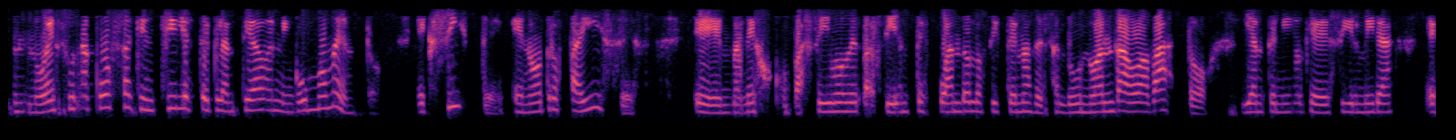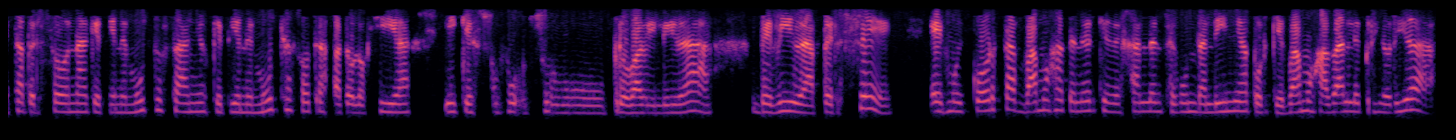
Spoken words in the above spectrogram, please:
no es una cosa que en Chile esté planteado en ningún momento. Existe en otros países eh, manejo compasivo de pacientes cuando los sistemas de salud no han dado abasto y han tenido que decir, mira, esta persona que tiene muchos años, que tiene muchas otras patologías y que su, su probabilidad de vida per se es muy corta, vamos a tener que dejarla en segunda línea porque vamos a darle prioridad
